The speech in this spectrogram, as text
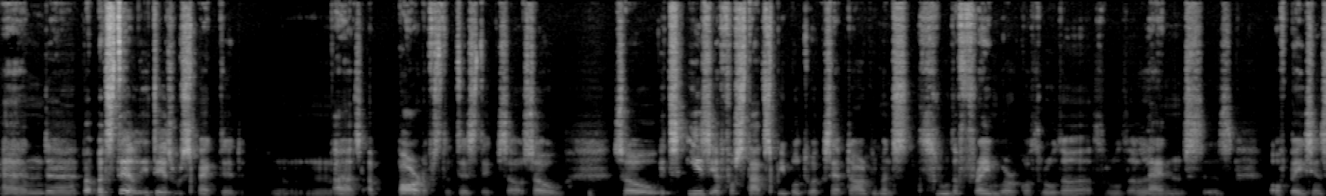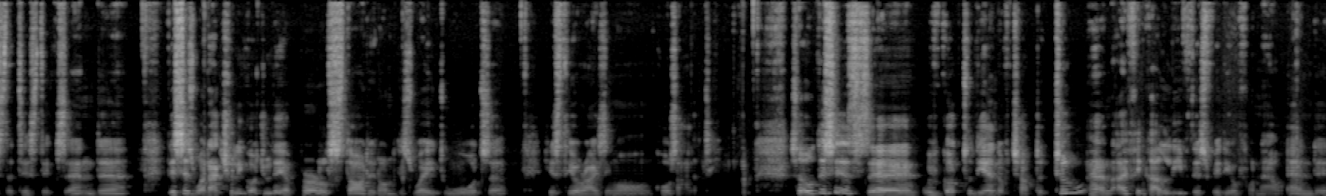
and uh, but but still it is respected as a part of statistics. So, so, so it's easier for stats people to accept arguments through the framework or through the through the lenses of Bayesian statistics. And uh, this is what actually got Judea Pearl started on his way towards uh, his theorizing on causality. So this is, uh, we've got to the end of chapter 2 and I think I'll leave this video for now. And uh,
